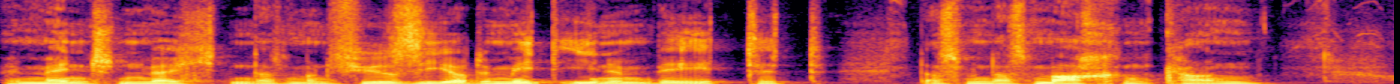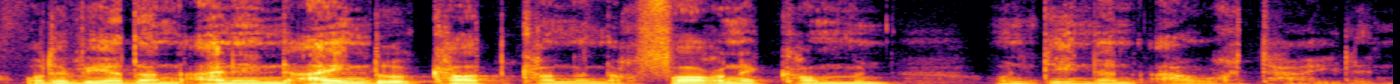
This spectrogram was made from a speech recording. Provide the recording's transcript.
wenn Menschen möchten, dass man für sie oder mit ihnen betet, dass man das machen kann. Oder wer dann einen Eindruck hat, kann dann nach vorne kommen und den dann auch teilen.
